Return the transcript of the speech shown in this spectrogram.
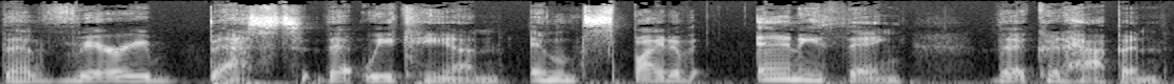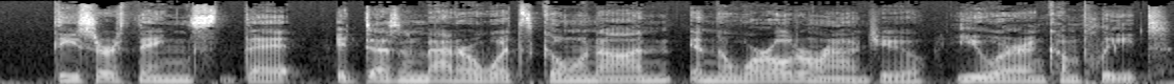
the very best that we can in spite of anything that could happen. These are things that it doesn't matter what's going on in the world around you, you are in complete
